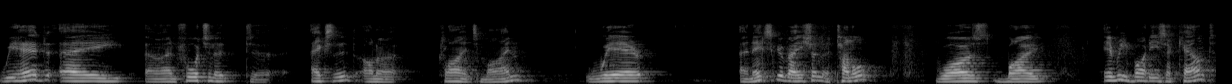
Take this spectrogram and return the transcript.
We had a an unfortunate uh, accident on a client's mine where an excavation, a tunnel, was by everybody's account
